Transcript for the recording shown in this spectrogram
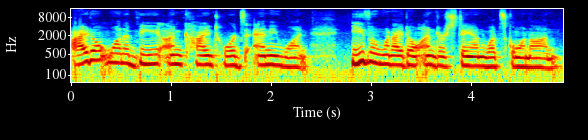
I don't want to be unkind towards anyone, even when I don't understand what's going on.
